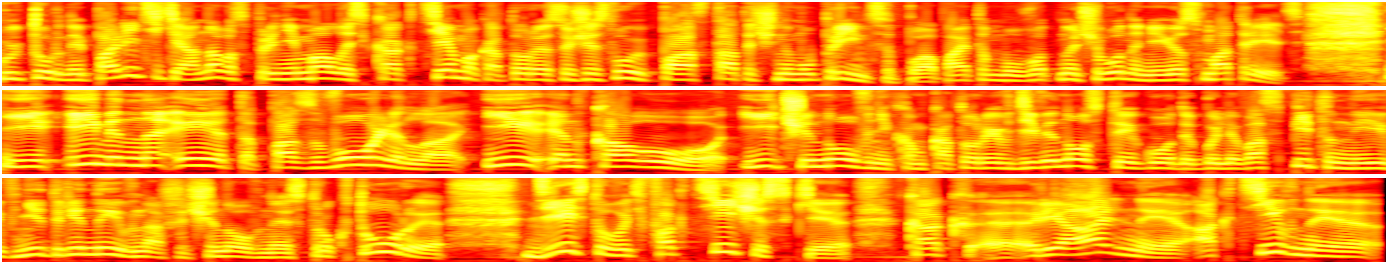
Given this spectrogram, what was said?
культурной политики, она воспринималась как тема, которая существует по остаточному принципу, а поэтому вот ну чего на нее смотреть. И именно это позволило и НКО, и чиновникам, которые в 90-е годы были воспитаны и внедрены в наши чиновные структуры, действовать фактически как э, реальные, активные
